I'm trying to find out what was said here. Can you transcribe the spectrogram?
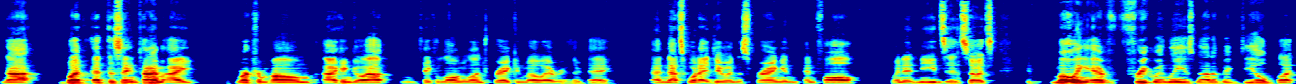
not. But at the same time, I work from home. I can go out and take a long lunch break and mow every other day, and that's what I do in the spring and, and fall when it needs it. So it's it, mowing ev- frequently is not a big deal, but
